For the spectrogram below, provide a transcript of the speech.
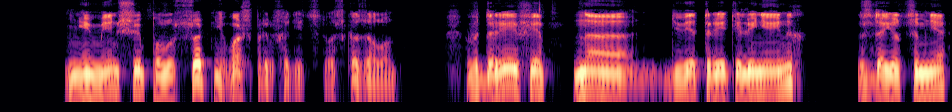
— Не меньше полусотни, ваше превосходительство, — сказал он. — В дрейфе на две трети линейных, сдается мне,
